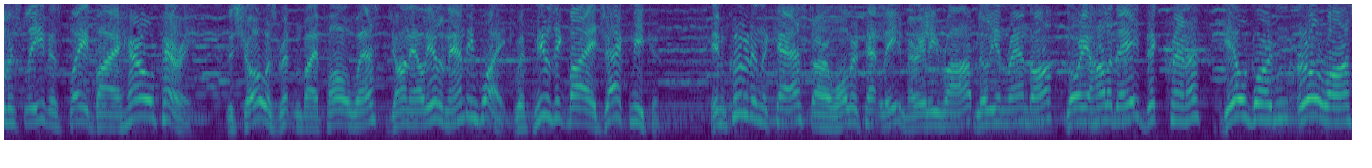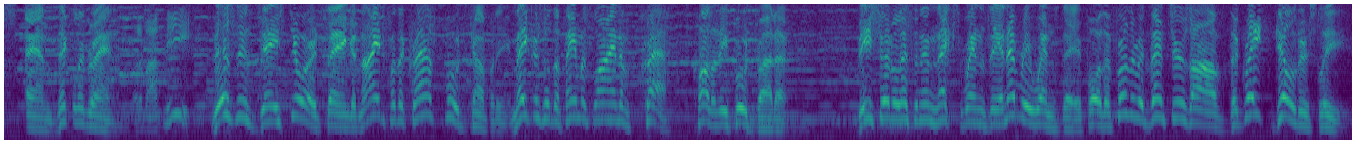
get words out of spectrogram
Gildersleeve is played by Harold Peary The show was written by Paul West, John Elliott, and Andy White, with music by Jack Meakin. Included in the cast are Walter Tetley, Mary Lee Robb, Lillian Randolph, Gloria Holliday, Dick Crenna, Gale Gordon, Earl Ross, and Dick LeGrand. What about me? This is Jay Stewart saying goodnight for the Kraft Foods Company, makers of the famous line of Kraft quality food products. Be sure to listen in next Wednesday and every Wednesday for the further adventures of the Great Gildersleeve.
